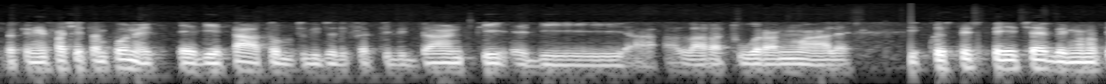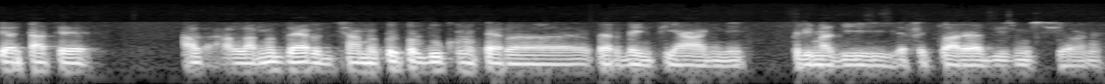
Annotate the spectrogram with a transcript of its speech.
perché nelle fasce tampone è vietato l'utilizzo di fertilizzanti e di allaratura annuale. Queste specie vengono piantate all'anno zero, diciamo, e poi producono per, per 20 anni prima di effettuare la dismissione.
